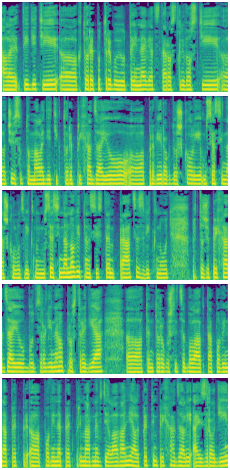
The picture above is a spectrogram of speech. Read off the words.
ale tie deti, uh, ktoré potrebujú tej najviac starostlivosti, uh, čiže sú to malé deti, ktoré prichádzajú uh, prvý rok do školy, musia si na školu zvyknúť, musia si na nový ten systém práce zvyknúť, pretože prichádzajú buď z rodinného prostredia, uh, tento rok už síce bola tá povinná pred, uh, povinné predprimárne vzdelávanie, ale predtým prichádzali aj z rodín,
